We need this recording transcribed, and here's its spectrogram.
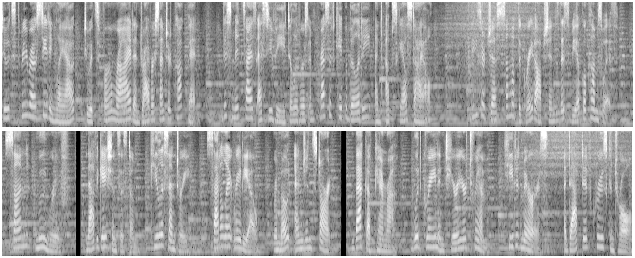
to its three-row seating layout to its firm ride and driver-centered cockpit, this midsize SUV delivers impressive capability and upscale style. These are just some of the great options this vehicle comes with. Sun moonroof, navigation system, keyless entry, satellite radio, remote engine start, backup camera, wood grain interior trim, heated mirrors, adaptive cruise control,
